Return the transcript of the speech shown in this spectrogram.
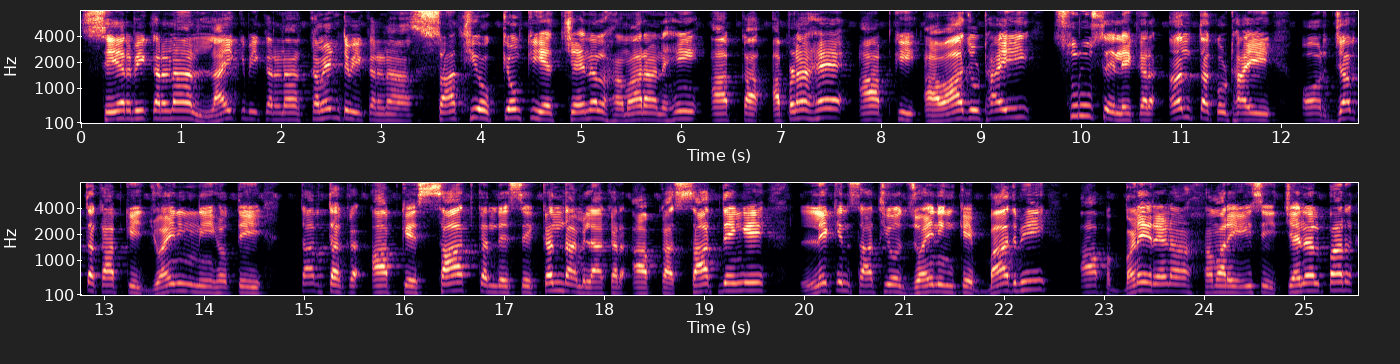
शेयर भी करना लाइक भी करना कमेंट भी करना। साथियों, क्योंकि यह चैनल हमारा नहीं, आपका अपना है, आपकी आवाज़ उठाई, शुरू से लेकर अंत तक उठाई, और जब तक आपकी ज्वाइनिंग नहीं होती, तब तक आपके साथ कंधे से कंधा मिलाकर आपका साथ देंगे। लेकिन साथियों, ज्वाइनिंग के बाद भी आप बने रहना हमारे इसी चैनल पर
